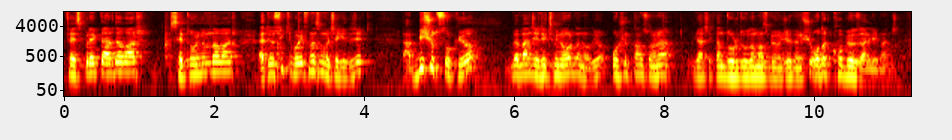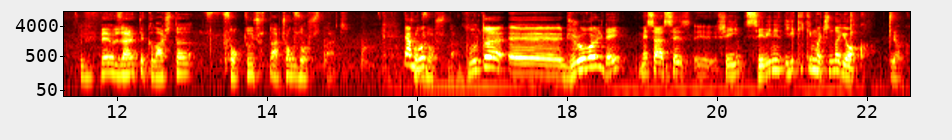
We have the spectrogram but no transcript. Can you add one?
Fast break'lerde var. Set oyununda var. Ya diyorsun ki bu herif nasıl maça gidecek? Ya bir şut sokuyor ve bence ritmini oradan alıyor. O şuttan sonra gerçekten durdurulamaz bir oyuncuya dönüşüyor. O da Kobe özelliği bence. Ve özellikle Clutch'ta soktuğu şutlar çok zor şutlardı. Ya Çok bu, zor şutlardı. burada e, Drew Holiday mesela siz, e, şeyin serinin ilk iki maçında yok. Yok.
